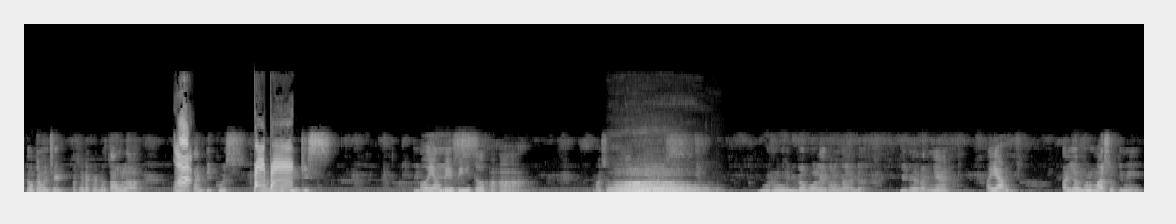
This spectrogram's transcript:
Tahu kan mencit pasti anak reptil tahu lah. Makan tikus yang itu pinkis Oh, yang baby itu? Ah, ah. masuk. Burung juga boleh kalau nggak ada di daerahnya Ayam? ayam belum masuk ini.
